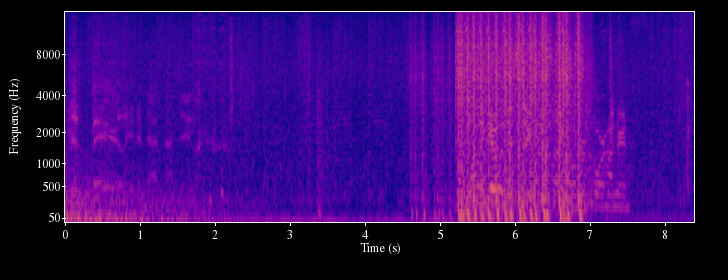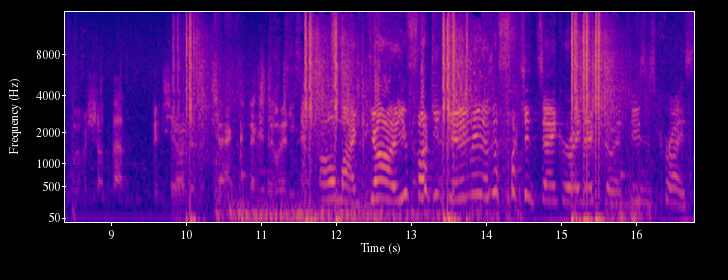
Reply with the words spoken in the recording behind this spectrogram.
We just barely hit that time too. I'm only good with this thing when it's like over 400. Whoever shot that BTR, there's a tank next to it. Oh my god, are you fucking kidding me? There's a fucking tank right next to it. Jesus Christ.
